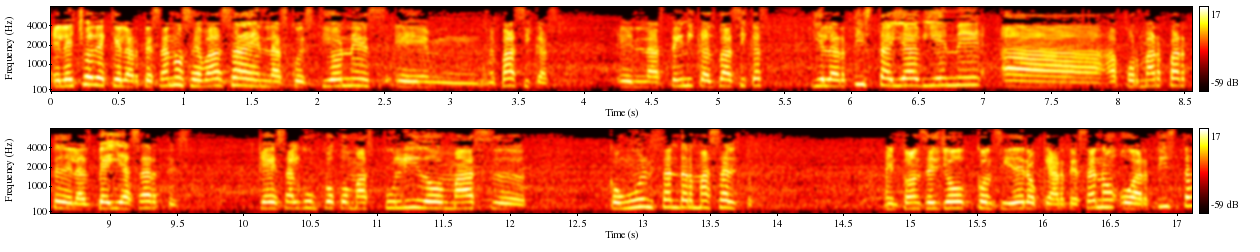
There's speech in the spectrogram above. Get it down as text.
el hecho de que el artesano se basa en las cuestiones eh, básicas, en las técnicas básicas, y el artista ya viene a, a, formar parte de las bellas artes, que es algo un poco más pulido, más eh, con un estándar más alto. Entonces yo considero que artesano o artista,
